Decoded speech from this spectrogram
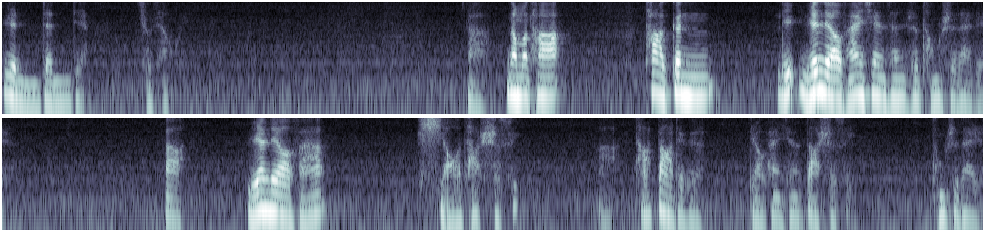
认真的求忏悔，啊，那么他，他跟。李袁了凡先生是同时代的人，啊，袁了凡小他十岁，啊，他大这个了凡先生大十岁，同时代人，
